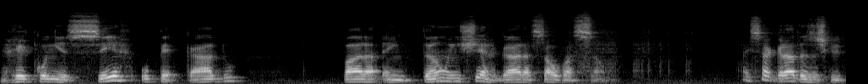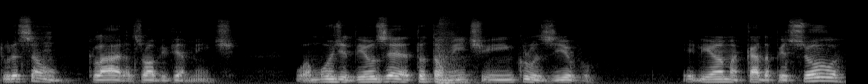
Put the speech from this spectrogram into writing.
reconhecer o pecado para então enxergar a salvação. As Sagradas Escrituras são claras, obviamente. O amor de Deus é totalmente inclusivo. Ele ama cada pessoa,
